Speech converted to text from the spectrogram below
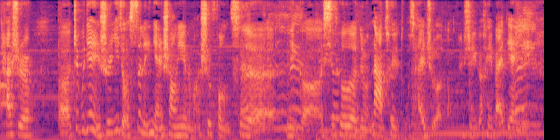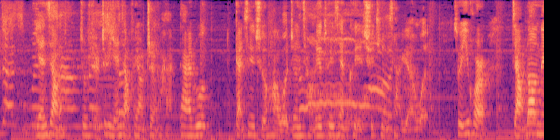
他是，呃，这部电影是一九四零年上映的嘛，是讽刺那个希特勒那种纳粹独裁者的，它是一个黑白电影。演讲就是这个演讲非常震撼，大家如果感兴趣的话，我真的强烈推荐可以去听一下原文。所以一会儿讲到那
